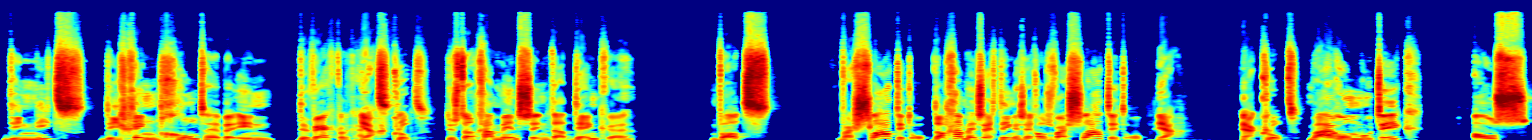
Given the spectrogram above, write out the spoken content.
die niet, die geen grond hebben in de werkelijkheid. ja, klopt. Dus dan gaan mensen inderdaad denken, wat, waar slaat dit op? Dan gaan mensen echt dingen zeggen als, waar slaat dit op? Ja, ja klopt. Waarom moet ik als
